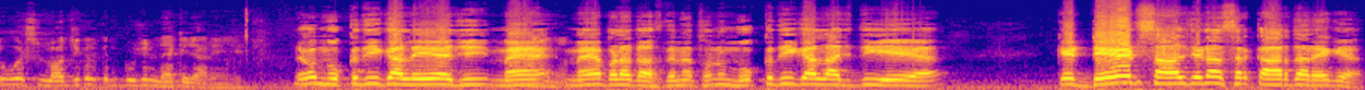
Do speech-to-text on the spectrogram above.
ਟੂ ਇਟਸ ਲੌਜੀਕਲ ਕਨਕਲੂਜਨ ਲੈ ਕੇ ਜਾ ਰਹੇ ਹਾਂ ਜੀ ਦੇਖੋ ਮੁੱਕ ਦੀ ਗੱਲ ਇਹ ਹੈ ਜੀ ਮੈਂ ਮੈਂ ਬੜਾ ਦੱਸ ਦਿੰਦਾ ਤੁਹਾਨੂੰ ਮੁੱਕ ਦੀ ਗੱਲ ਅੱਜ ਦੀ ਇਹ ਹੈ ਕਿ ਡੇਢ ਸਾਲ ਜਿਹੜਾ ਸਰਕਾਰ ਦਾ ਰਹਿ ਗਿਆ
